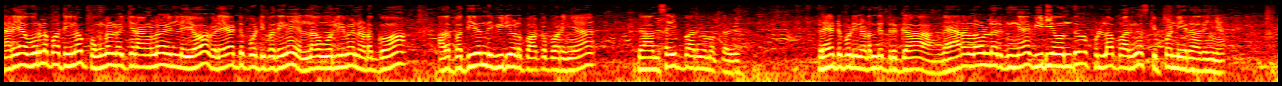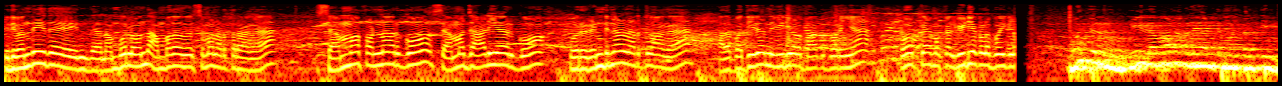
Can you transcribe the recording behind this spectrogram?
நிறையா ஊரில் பார்த்தீங்கன்னா பொங்கல் வைக்கிறாங்களோ இல்லையோ விளையாட்டு போட்டி பார்த்திங்கன்னா எல்லா ஊர்லேயுமே நடக்கும். அதை பற்றி தான் இந்த வீடியோவில் பார்க்க போகிறீங்க இது அந்த சைட் பாருங்கள் மக்கள். விளையாட்டு போட்டி நடந்துகிட்ருக்கா வேறு லெவலில் இருக்குங்க. வீடியோ வந்து ஃபுல்லாக பாருங்கள் ஸ்கிப் பண்ணிடாதீங்க இது வந்து இது இந்த நம்ம ஊரில் வந்து ஐம்பதாவது வருஷமாக நடத்துகிறாங்க செம்ம ஃபன்னாக இருக்கும் செம்ம ஜாலியாக இருக்கும். ஒரு ரெண்டு நாள் நடத்துவாங்க. அதை பற்றி தான் இந்த வீடியோவில் பார்க்க போகிறீங்க ஓகே மக்கள் வீடியோக்குள்ளே போய்க்கலாம். ஊஞ்சலூர் நீளமான விளையாட்டு மன்றத்தின்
